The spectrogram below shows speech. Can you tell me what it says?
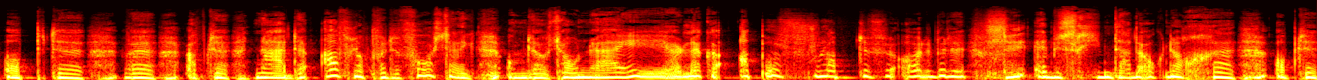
op de, uh, op de, na de afloop van de voorstelling, om zo'n heerlijke appelflap te verordenen. En misschien dan ook nog uh, op de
